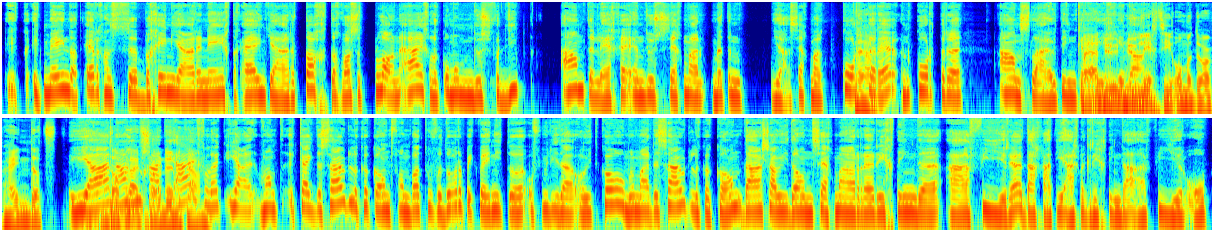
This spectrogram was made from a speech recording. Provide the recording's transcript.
ik, ik meen dat ergens eh, begin jaren 90, eind jaren 80 was het plan eigenlijk om hem dus verdiept aan te leggen. En dus zeg maar met een, ja, zeg maar kortere, ja. een kortere aansluiting kreeg maar ja, nu, je dan. nu ligt hij om het dorp heen. Dat, ja, dat nou, blijft nu zo, neem aan. eigenlijk. Ja, want kijk, de zuidelijke kant van Badhoevedorp, ik weet niet uh, of jullie daar ooit komen, maar de zuidelijke kant, daar zou je dan zeg maar uh, richting de A4, hè, daar gaat hij eigenlijk richting de A4 op.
